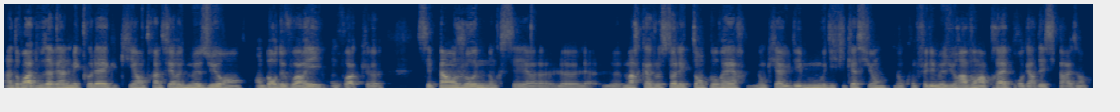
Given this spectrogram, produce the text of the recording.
À droite, vous avez un de mes collègues qui est en train de faire une mesure en, bord de voirie. On voit que c'est peint en jaune, donc c'est euh, le, marquage au sol est temporaire, donc il y a eu des modifications. Donc on fait des mesures avant-après pour regarder si par exemple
